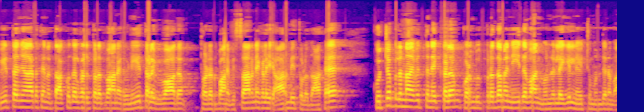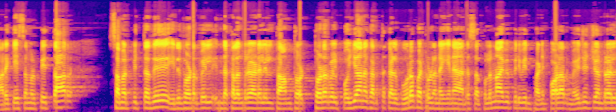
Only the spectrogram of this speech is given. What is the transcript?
வீர்த்தஞான தின தாக்குதல்கள் தொடர்பான இணையதள விவாதம் தொடர்பான விசாரணைகளை ஆரம்பித்துள்ளதாக குற்றப்புலனாய்வு திணைக்களம் கொழும்பு பிரதம நீதவான் முன்னிலையில் நேற்று முன்தினம் அறிக்கை சமர்ப்பித்தார். சமர்ப்பித்தது. இது தொடர்பில் இந்த கலந்துரையாடலில் தாம் தொடர்பில் பொய்யான கருத்துக்கள் கூறப்பட்டுள்ளன என அரச புலனாய்வு பிரிவின் பணிப்பாளர் மேஜர் ஜெனரல்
